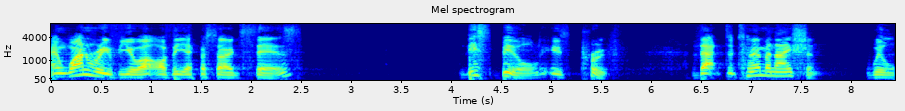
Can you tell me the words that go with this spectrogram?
And one reviewer of the episode says this build is proof that determination will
